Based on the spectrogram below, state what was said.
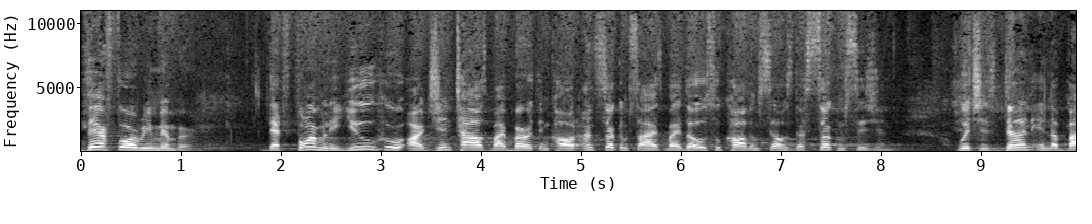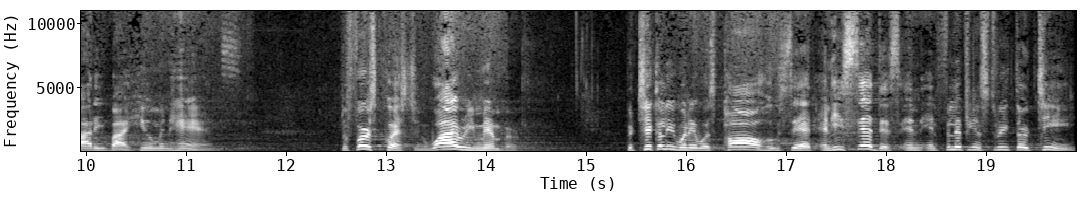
Therefore, remember that formerly you who are Gentiles by birth and called uncircumcised by those who call themselves the circumcision, which is done in the body by human hands the first question, why remember? Particularly when it was Paul who said, and he said this in, in Philippians 3.13,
